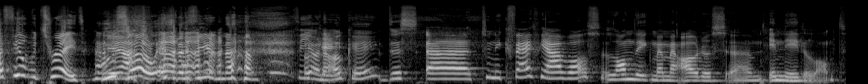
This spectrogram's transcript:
I feel betrayed. Hoezo is een vierde naam? Fiona, Oké. Dus eh, toen ik vijf jaar was, landde ik met mijn ouders ehm, in Nederland.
